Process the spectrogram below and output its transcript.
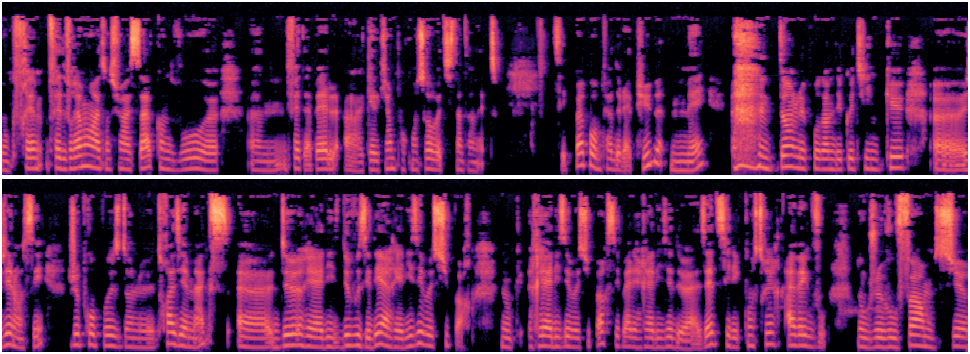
Donc faites vraiment attention à ça quand vous euh, faites appel à quelqu'un pour construire votre site internet. C'est pas pour me faire de la pub mais dans le programme de coaching que euh, j'ai lancé, je propose dans le troisième axe euh, de, de vous aider à réaliser vos supports. Donc réaliser vos supports, c'est pas les réaliser de A à Z, c'est les construire avec vous. Donc je vous forme sur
